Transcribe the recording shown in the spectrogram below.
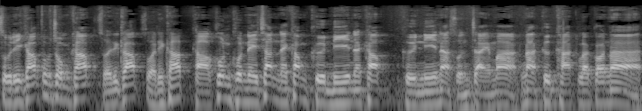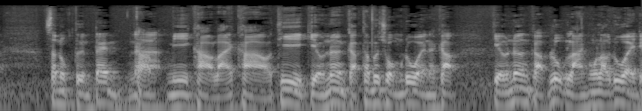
สวัสดีครับท่านผู้ชมครับ สวัสดีครับ สวัสดีครับ ข่าวคนคนเนชั่นในค่ำคืนนี้นะครับ คืนนี้น่าสนใจมาก น่าคึกคักแล้วก็น่าสนุกตื่นเต้นนะครัฮะบมีข่าวหลายข่าวที่เกี่ยวเนื่องกับท่านผู้ชมด้วยนะครับ เกี่ยวเนื่องกับลูกหลานของเราด้วยเ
